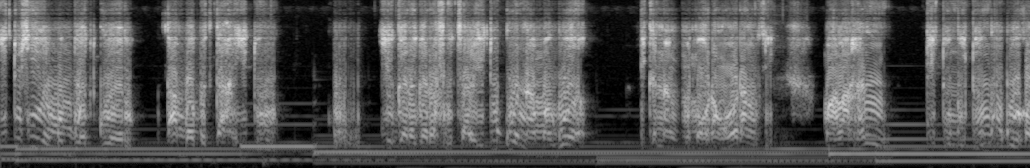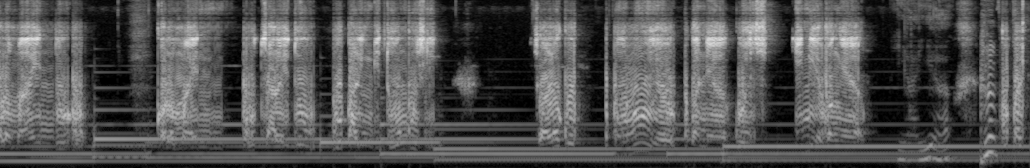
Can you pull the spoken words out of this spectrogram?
itu sih yang membuat gue tambah betah itu. Ya gara-gara futsal itu gue nama gue dikenang sama orang-orang sih. Malahan ditunggu-tunggu gue kalau main tuh. Kalau main futsal itu gue paling ditunggu sih. Soalnya gue dulu ya bukannya gue ini ya bang ya. Iya iya. Gue paling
